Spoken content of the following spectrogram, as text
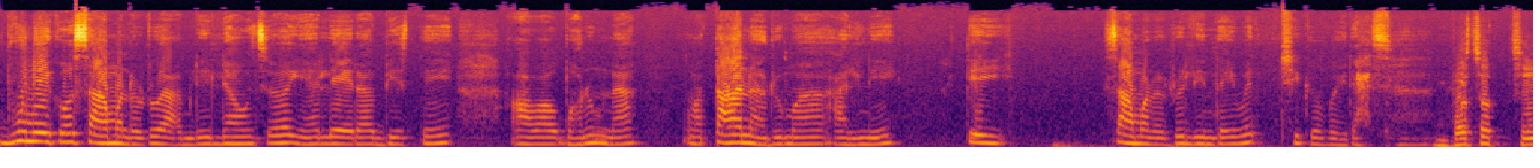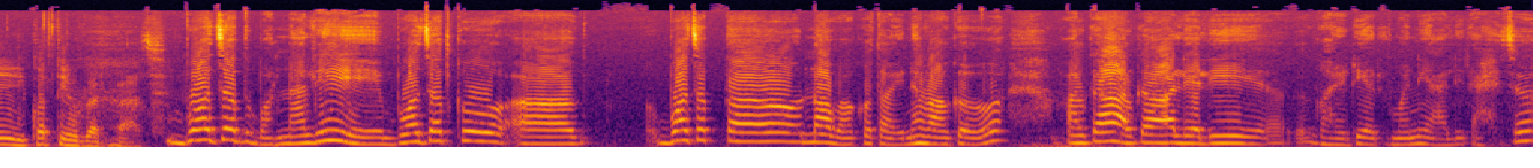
बुनेको सामानहरू हामीले ल्याउँछ यहाँ ल्याएर बेच्ने। अब भनौँ न तानहरूमा हाल्ने। त्यही। सामानहरू लिँदैमै ठिक भइरहेछ। बचत चाहिँ कति छ बचत भन्नाले बचतको बचत त नभएको त होइन भएको हो। हल्का हल्का अलिअलि घरेटीहरूमा नि हालिरहेको छ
